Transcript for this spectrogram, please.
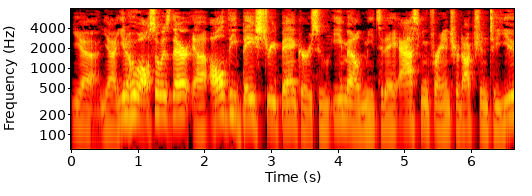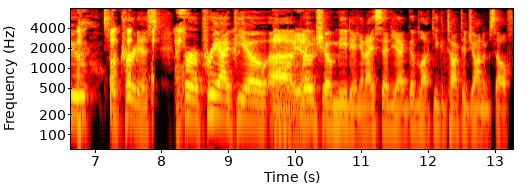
Yeah, yeah. You know who also is there? Uh, all the Bay Street bankers who emailed me today asking for an introduction to you or Curtis for a pre-IPO uh, oh, yeah. roadshow meeting, and I said, "Yeah, good luck. You can talk to John himself."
